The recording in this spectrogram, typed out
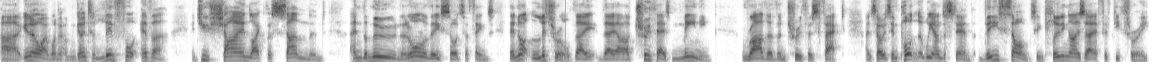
uh, you know, I want to, I'm going to live forever, and you shine like the sun, and and the moon and all of these sorts of things. They're not literal. They they are truth as meaning rather than truth as fact. And so it's important that we understand that these songs, including Isaiah 53,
